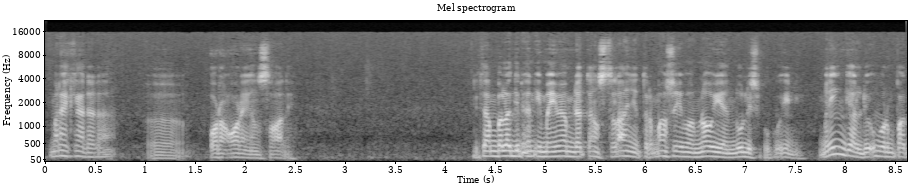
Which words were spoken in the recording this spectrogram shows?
Mereka adalah eh, orang-orang uh, yang saleh. Ditambah lagi dengan imam-imam datang setelahnya, termasuk Imam Nawawi yang nulis buku ini. Meninggal di umur 40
